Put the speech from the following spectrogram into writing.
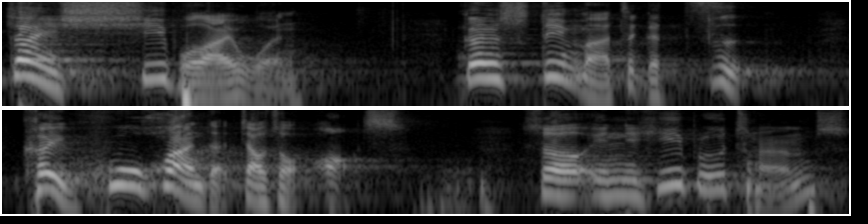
在希伯来文，跟 stigma 这个字 可以互换的叫做 ox。So in the Hebrew terms,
